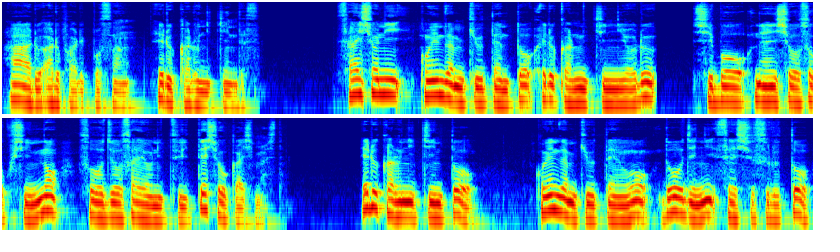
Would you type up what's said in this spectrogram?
Rα リポ酸、L カルニチンです。最初にコエンザミ Q 点と L カルニチンによる脂肪燃焼促進の相乗作用について紹介しました。L カルニチンとコエンザミ Q 点を同時に摂取すると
